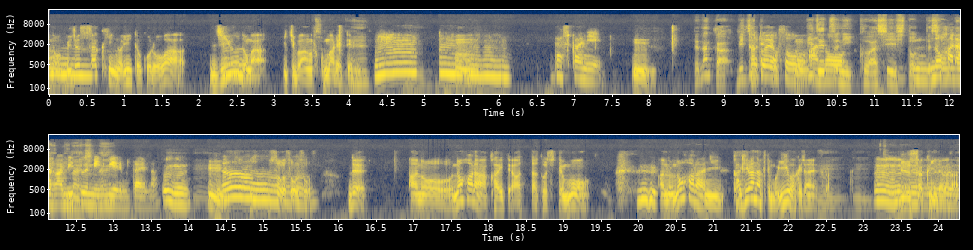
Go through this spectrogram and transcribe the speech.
の、美術作品のいいところは、自由度が一番含まれてる。うん。うん。確かに。うん。で、なんか、美術、美術に詳しい人って野原が湖に見えるみたいな。うん。うん。そうそうそう。で、あの、野原が書いてあったとしても、あの、野原に限らなくてもいいわけじゃないですか。美術作品だから。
